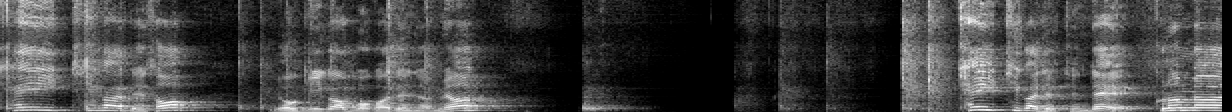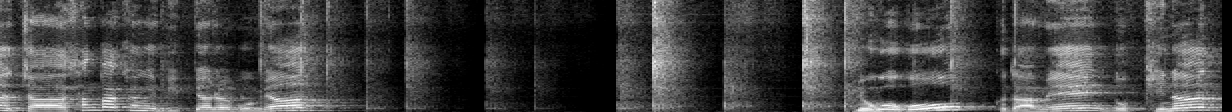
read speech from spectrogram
kt가 돼서 여기가 뭐가 되냐면 kt가 될 텐데 그러면 자 삼각형의 밑변을 보면 요거고 그 다음에 높이는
